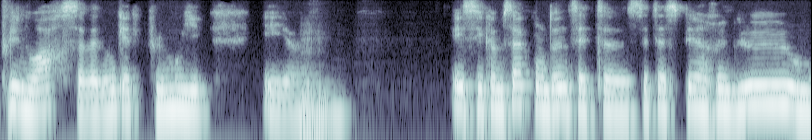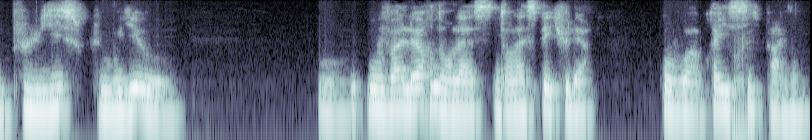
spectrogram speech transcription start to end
plus noir, ça va donc être plus mouillé. Mhm. Et c'est comme ça qu'on donne cette, euh, cet aspect rugueux ou plus lisse ou plus mouillé aux, aux, aux valeurs dans la, dans la spéculaire qu'on voit après Ouais. ici, par exemple.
